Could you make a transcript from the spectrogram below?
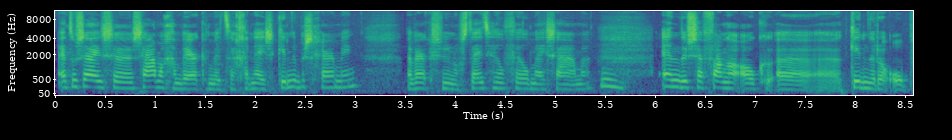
En toen zijn ze samen gaan werken met de Ghanese kinderbescherming... Daar werken ze nu nog steeds heel veel mee samen. Hmm. En dus zij vangen ook uh, kinderen op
